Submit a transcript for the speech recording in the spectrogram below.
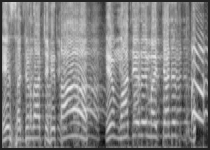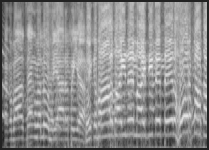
ਇਹ ਸੱਜਣ ਦਾ ਚਹੇਤਾ। ਇਹ ਮਾਝੇ ਦੇ ਮੈਚਾਂ 'ਚ ਇਕਬਾਲ ਸਿੰਘ ਵੱਲੋਂ 1000 ਰੁਪਇਆ ਇਕਬਾਲ ਬਾਈ ਨੇ ਮਾਜਦੀ ਤੇ ਤੇਲ ਹੋਰ ਪਾਤਾ।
